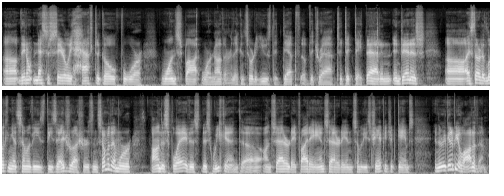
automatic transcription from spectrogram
uh, they don't necessarily have to go for one spot or another. They can sort of use the depth of the draft to dictate that. And, and Dennis, uh, I started looking at some of these these edge rushers, and some of them were on display this this weekend uh, on Saturday, Friday, and Saturday in some of these championship games. And there are going to be a lot of them,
